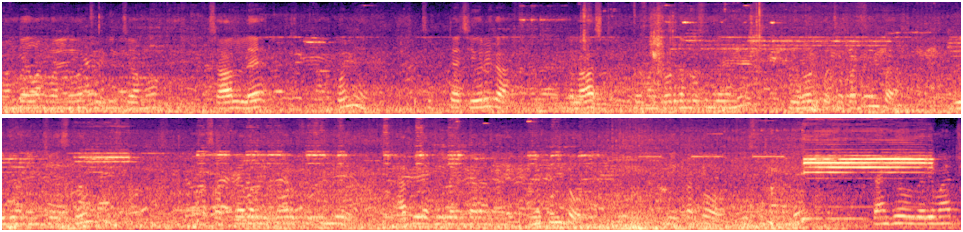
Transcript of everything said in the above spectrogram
one by one one by one చూపించాము. చాలులే అనుకొని చిట్ట చివరిగా ఇంకా లాస్ట్ ఇప్పుడు మన రోడ్డు కనిపిస్తుంది కదండి ఈ రోడ్కి వచ్చేప్పటికి ఇంకా వీడియోని ఎండ్ చేస్తూ మన సబ్స్క్రైబర్లు ఇంతవరకు చూసింది హ్యాపీగా ఫీల్ అయింటారని అనుకుంటూ మీ ఇక్కడితో తీసుకున్నామండి thank you very much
